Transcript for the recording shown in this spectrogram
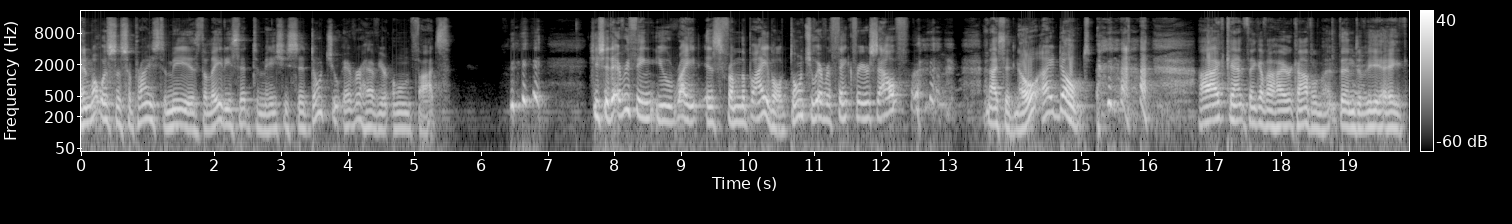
And what was a surprise to me is the lady said to me, she said, Don't you ever have your own thoughts? she said, Everything you write is from the Bible. Don't you ever think for yourself? and I said, No, I don't. I can't think of a higher compliment than to be a,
